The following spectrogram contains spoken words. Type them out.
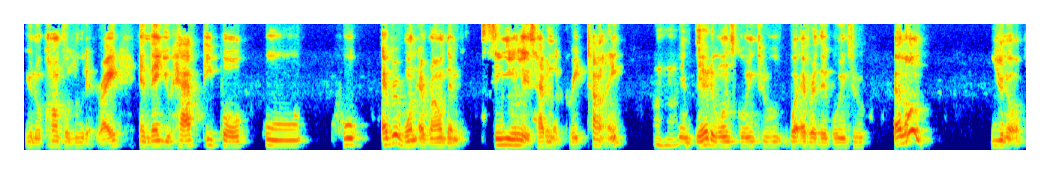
you know, convoluted, right? And then you have people who who everyone around them seemingly is having a great time, mm-hmm. and they're the ones going through whatever they're going through alone. You know,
